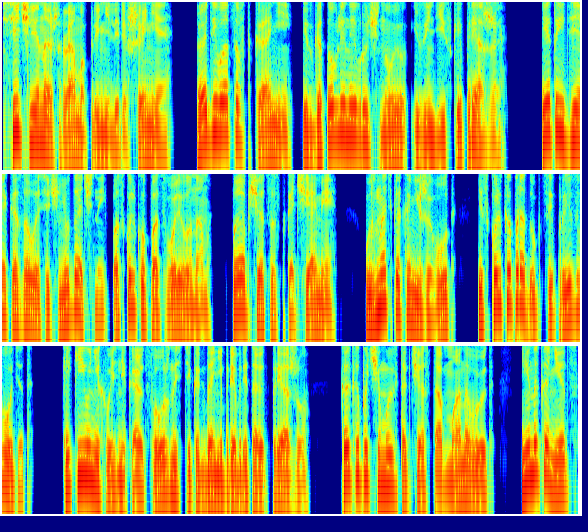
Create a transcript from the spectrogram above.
Все члены ашрама приняли решение одеваться в ткани, изготовленные вручную из индийской пряжи. Эта идея оказалась очень удачной, поскольку позволила нам пообщаться с ткачами, узнать, как они живут и сколько продукции производят, какие у них возникают сложности, когда они приобретают пряжу, как и почему их так часто обманывают, и, наконец,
